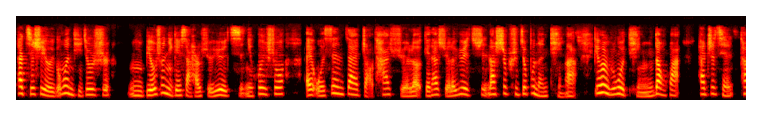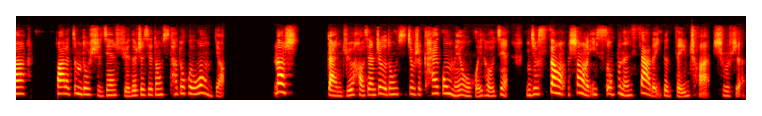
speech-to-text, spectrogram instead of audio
他其实有一个问题就是。嗯，比如说你给小孩学乐器，你会说，哎，我现在找他学了，给他学了乐器，那是不是就不能停啊？因为如果停的话，他之前他花了这么多时间学的这些东西，他都会忘掉。那是感觉好像这个东西就是开弓没有回头箭，你就上上了一艘不能下的一个贼船，是不是？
